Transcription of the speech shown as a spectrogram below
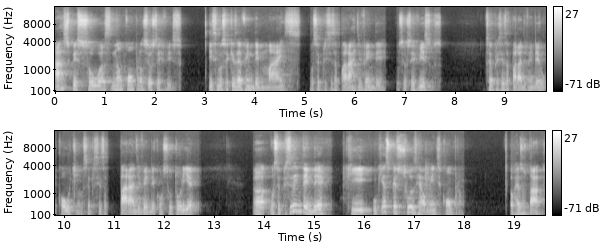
as pessoas não compram o seu serviço. E se você quiser vender mais, você precisa parar de vender os seus serviços. Você precisa parar de vender o coaching, você precisa parar de vender consultoria. Uh, você precisa entender que o que as pessoas realmente compram é o resultado,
